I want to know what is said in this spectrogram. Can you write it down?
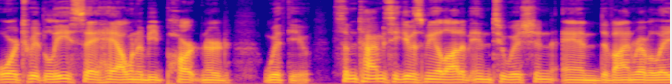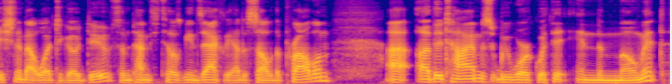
or to at least say, hey, I want to be partnered with you. Sometimes he gives me a lot of intuition and divine revelation about what to go do. Sometimes he tells me exactly how to solve the problem. Uh, other times we work with it in the moment.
